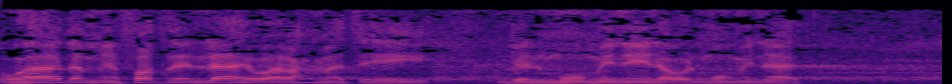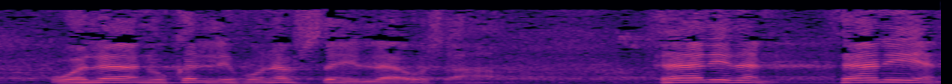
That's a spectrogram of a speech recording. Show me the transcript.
وهذا من فضل الله ورحمته بالمؤمنين والمؤمنات. ولا نكلف نفسا إلا وسعها. ثالثا ثانيا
